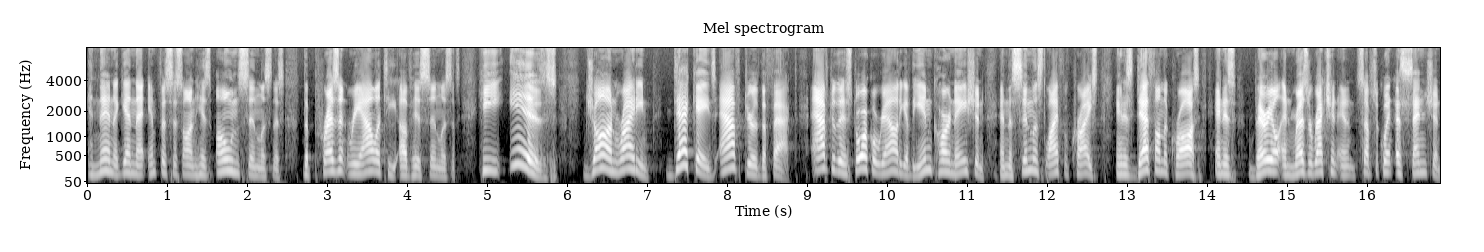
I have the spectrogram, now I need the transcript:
And then again, that emphasis on his own sinlessness, the present reality of his sinlessness. He is, John writing decades after the fact, after the historical reality of the incarnation and the sinless life of Christ and his death on the cross and his burial and resurrection and subsequent ascension.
